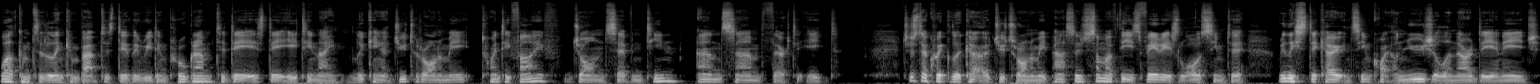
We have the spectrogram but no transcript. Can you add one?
Welcome to the Lincoln Baptist Daily Reading Program. Today is day 89, looking at Deuteronomy 25, John 17, and Psalm 38. Just a quick look at our Deuteronomy passage. Some of these various laws seem to really stick out and seem quite unusual in our day and age.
